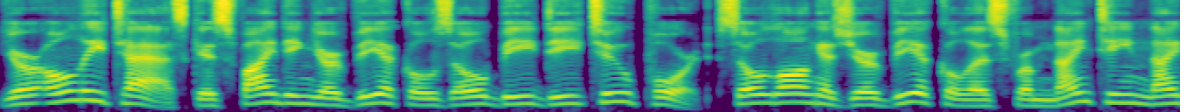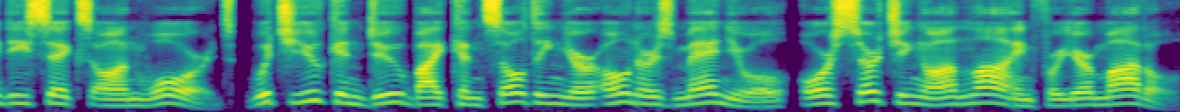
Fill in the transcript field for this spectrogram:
Your only task is finding your vehicle's OBD2 port so long as your vehicle is from 1996 onwards, which you can do by consulting your owner's manual, or searching online for your model.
